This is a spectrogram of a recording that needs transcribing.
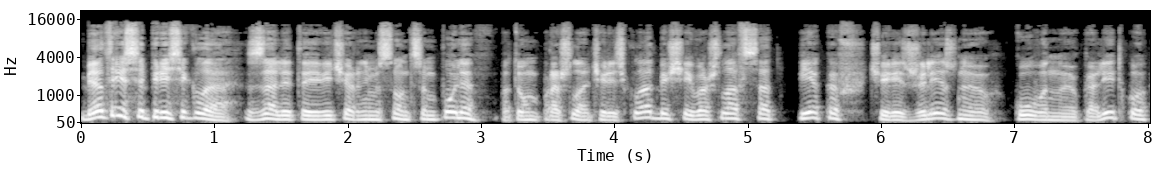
Беатриса пересекла залитое вечерним солнцем поле, потом прошла через кладбище и вошла в сад пеков через железную кованную калитку,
